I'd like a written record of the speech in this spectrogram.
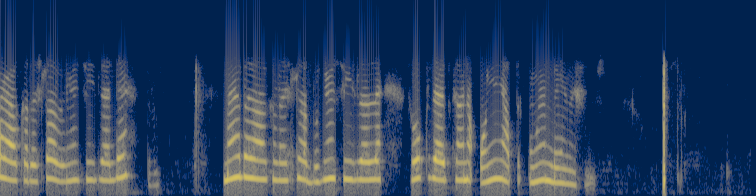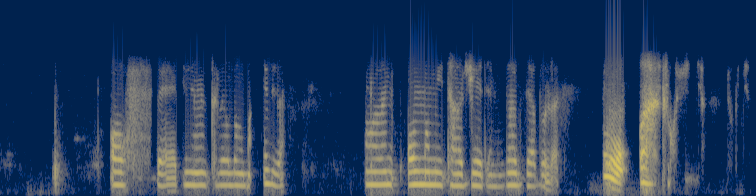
arkadaşlar. Bugün sizlerle Merhaba arkadaşlar. Bugün sizlerle çok güzel bir tane oyun yaptık. Umarım beğenirsiniz. Of be dünyanın kralı olmak ne güzel. Ama ben olmamayı tercih ederim. Daha güzel böyle. Oh, ah, çok sıcak. Çok sıcak.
